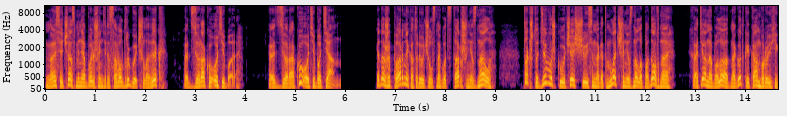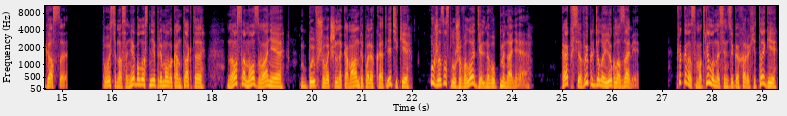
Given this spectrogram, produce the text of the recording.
Но сейчас меня больше интересовал другой человек — Дзюраку Отиба. Дзюраку Отиба-тян. Я даже парня, который учился на год старше, не знал, так что девушку, учащуюся на год младше, не знала подавно, хотя она была одногодкой Камбару и Хигасы. Пусть у нас и не было с ней прямого контакта, но само звание бывшего члена команды по легкой атлетике уже заслуживало отдельного упоминания. Как все выглядело ее глазами. Как она смотрела на Синдзюга Хитаги,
